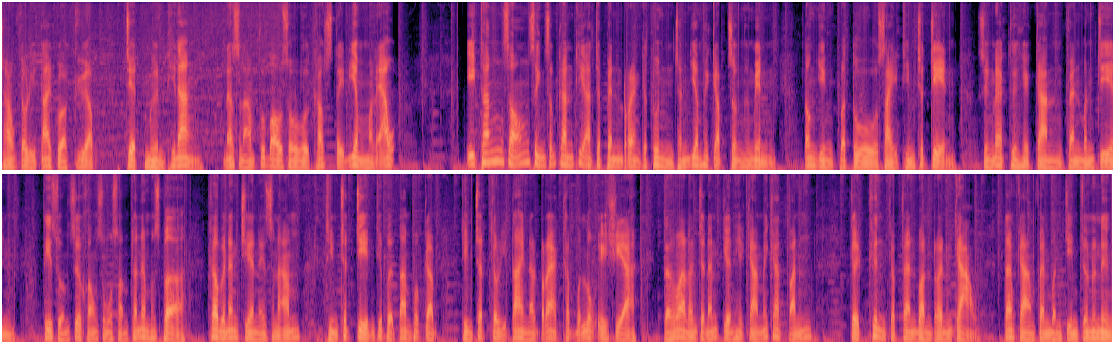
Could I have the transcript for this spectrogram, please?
ชาวเกาหลีใต้กว่าเกือบ 70,000 ที่นั่ง ณสนามฟุตบอลโซลเวอร์คัพสเตเดียมมาแล้ว อีกทั้ง 2 สิ่งสำคัญที่อาจจะเป็นแรงกระตุ้นชั้นเยี่ยมให้กับเซิงฮึงมิน ต้องยิงประตูใส่ทีมชัดเจน สิ่งแรกคือเหตุการณ์แฟนบอลจีน ที่สวมเสื้อของสโมสรทันเนอร์ฮัสเปอร์เข้าไปนั่งเชียร์ในสนามทีมชัดจีนที่เปิดบ้านพบกับทีมชาติเกาหลีใต้นัดแรกครับบนโลกเอเชีย แต่ว่าหลังจากนั้นเกิดเหตุการณ์ไม่คาดฝัน เกิดขึ้นกับแฟนบอลรายดังกล่าว ท่ามกลางแฟนบอลจีนจำนวนหนึ่ง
